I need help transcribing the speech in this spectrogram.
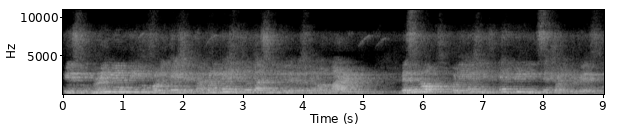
is to bring you into fornication. And fornication is not just sleeping with a person you're not married. There's a lot. Fornication is everything sexual the prevents.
